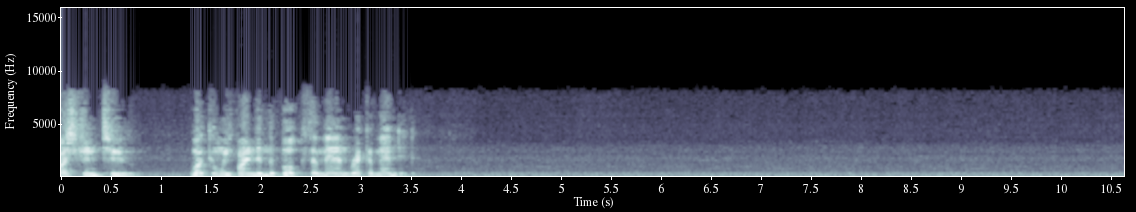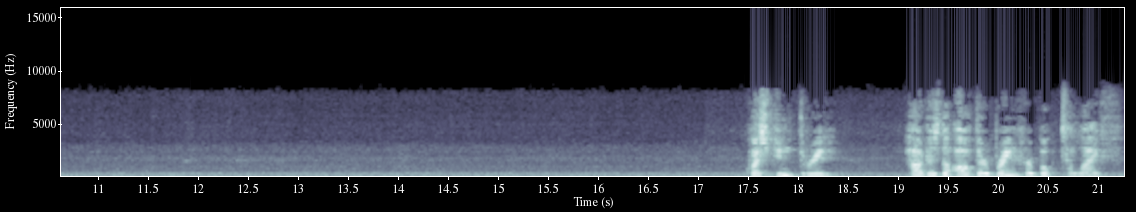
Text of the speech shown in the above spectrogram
Question 2. What can we find in the book the man recommended? Question 3. How does the author bring her book to life?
